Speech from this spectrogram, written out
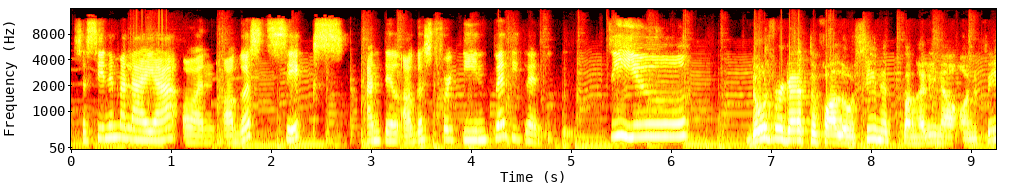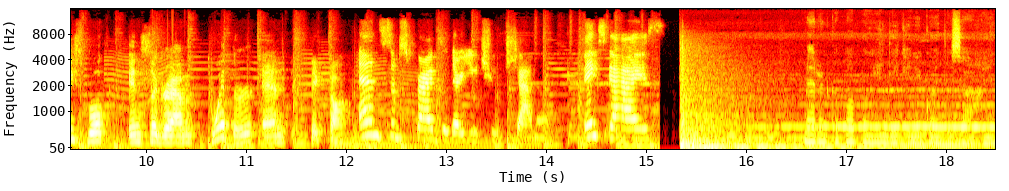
sa Cinemalaya on August 6 until August 14, 2022. See you! Don't forget to follow Sinit Panghalina on Facebook, Instagram, Twitter, and TikTok. and subscribe to their YouTube channel. Thanks, guys! Meron ka pa bang hindi kinikwento sa akin?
